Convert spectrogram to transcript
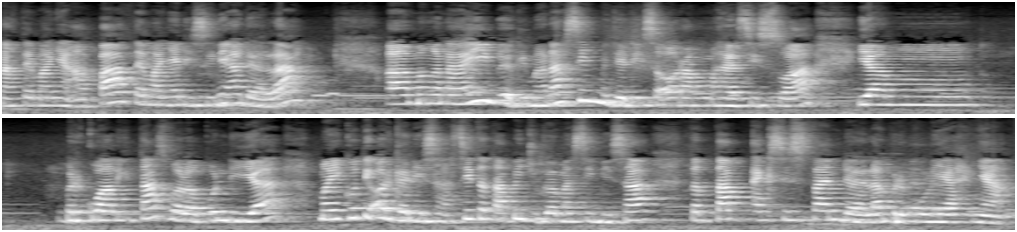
Nah, temanya apa? Temanya di sini adalah uh, mengenai bagaimana sih menjadi seorang mahasiswa yang berkualitas walaupun dia mengikuti organisasi tetapi juga masih bisa tetap eksisten dalam berkuliahnya.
